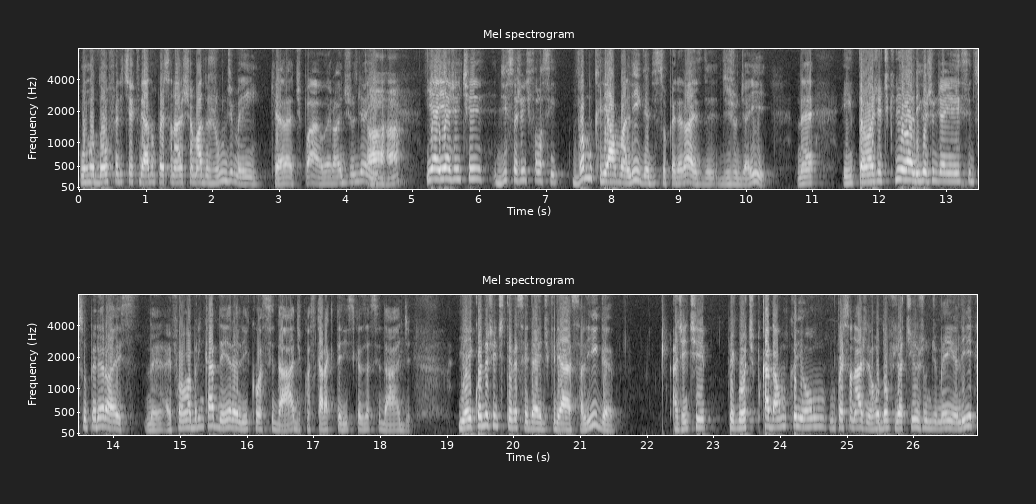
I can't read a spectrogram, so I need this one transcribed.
o Rodolfo ele tinha criado um personagem chamado Jundiman, que era tipo, ah, o herói de Jundiaí. E aí a gente, disso a gente falou assim, vamos criar uma liga de super-heróis de, de Jundiaí, né? Então a gente criou a Liga Jundiaiense de Super-Heróis, né? Aí foi uma brincadeira ali com a cidade, com as características da cidade. E aí quando a gente teve essa ideia de criar essa liga, a gente pegou, tipo, cada um criou um, um personagem, né? O Rodolfo já tinha o Jundiman ali,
